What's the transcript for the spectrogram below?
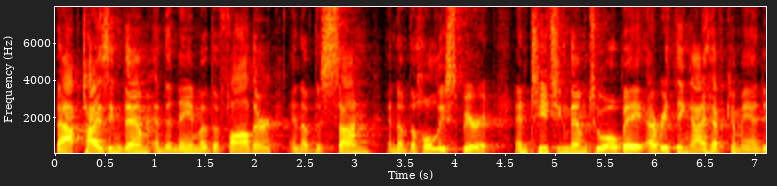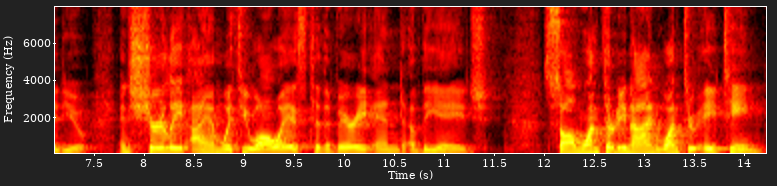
baptizing them in the name of the Father and of the Son and of the Holy Spirit, and teaching them to obey everything I have commanded you. And surely I am with you always to the very end of the age. Psalm 139, 1 through 18.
